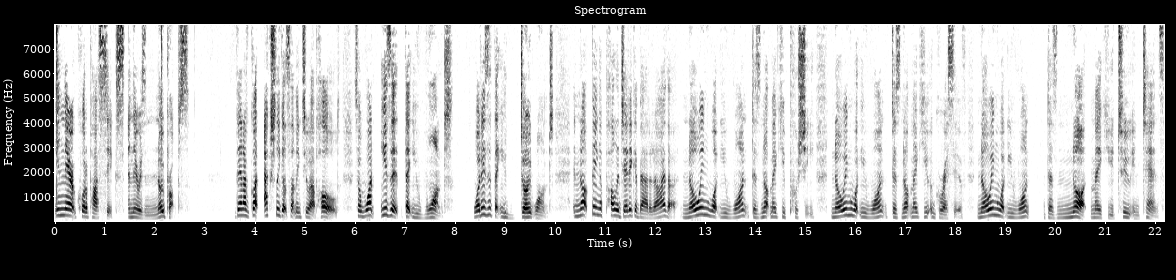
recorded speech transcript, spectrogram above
in there at quarter past six and there is no props, then I've got actually got something to uphold. So what is it that you want? What is it that you don't want? And not being apologetic about it either. Knowing what you want does not make you pushy. Knowing what you want does not make you aggressive. Knowing what you want does not make you too intense.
